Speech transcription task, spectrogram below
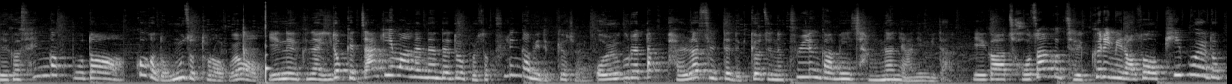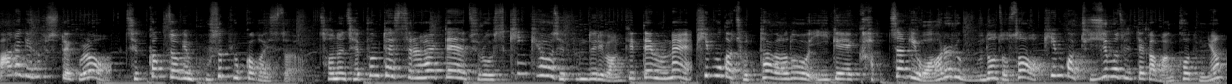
얘가 생각보다 효과가 너무 좋더라고요. 얘는 그냥 이렇게 짜기만 했는데도 벌써 쿨링감이 느껴져요. 얼굴에 딱 발랐을 때 느껴지는 쿨링감이 장난이 아닙니다. 얘가 저자극 젤크림이라서 피부에도 빠르게 흡수되고요. 즉각적인 보습 효과가 있어요. 저는 제품 테스트를 할 때 주로 스킨케어 제품들이 많기 때문에 피부가 좋다가도 이게 갑자기 와르르 무너져서 피부가 뒤집어질 때가 많거든요.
